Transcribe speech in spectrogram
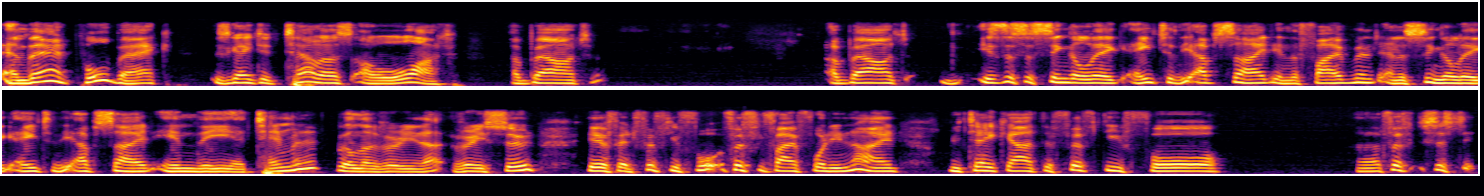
And that pullback is going to tell us a lot about about is this a single leg A to the upside in the five minute and a single leg A to the upside in the uh, 10 minute? We'll know very, very soon. If at 54, 55.49 we take out the 54, uh, 50,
